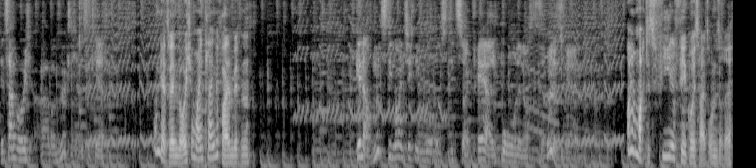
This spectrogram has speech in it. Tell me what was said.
Jetzt haben wir euch aber wirklich alles erklärt. Und jetzt werden wir euch um einen kleinen Gefallen bitten. Genau, nutzt die neuen Techniken, um uns die zwei Perlbohnen aus dieser Höhle zu bergen. Eure Macht ist viel, viel größer als unsere.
